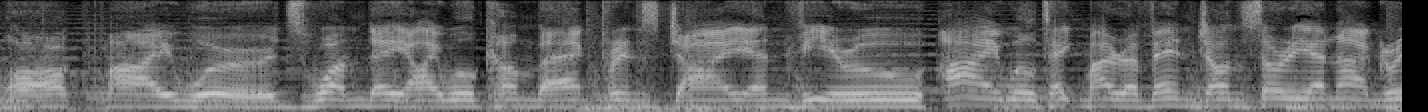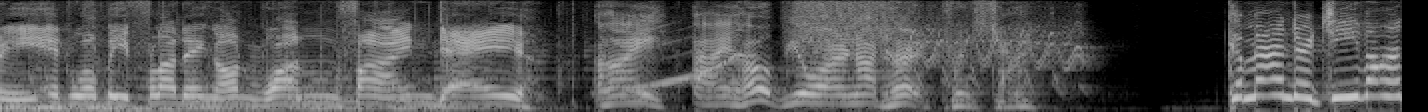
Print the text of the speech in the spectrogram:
Mark my words, one day I will come back, Prince Jai and Viru. I will take my revenge on Surya Nagri. It will be flooding on one fine day. I I hope you are not hurt, Prince John. Commander Jivan,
